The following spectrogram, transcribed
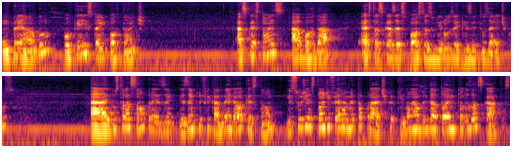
um preâmbulo, porque isso é importante, as questões a abordar, estas que as respostas viram os requisitos éticos, a ilustração para exemplificar melhor a questão e sugestão de ferramenta prática, que não é obrigatória em todas as cartas,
